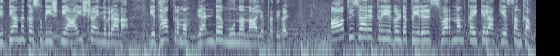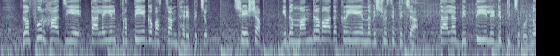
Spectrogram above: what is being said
വിദ്യാനഗർ സ്വദേശിനി ആയിഷ എന്നിവരാണ് യഥാക്രമം രണ്ട് മൂന്ന് നാല് പ്രതികൾ. ആഭിചാരക്രിയകളുടെ പേരിൽ സ്വർണം കൈക്കലാക്കിയ സംഘം ഗഫൂർ ഹാജിയെ തലയിൽ പ്രത്യേക വസ്ത്രം ധരിപ്പിച്ചു. ശേഷം ഇത് മന്ത്രവാദ ക്രിയയെന്ന് വിശ്വസിപ്പിച്ച് തല ഭിത്തിയിൽ ഇടിപ്പിച്ചു കൊന്നു.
